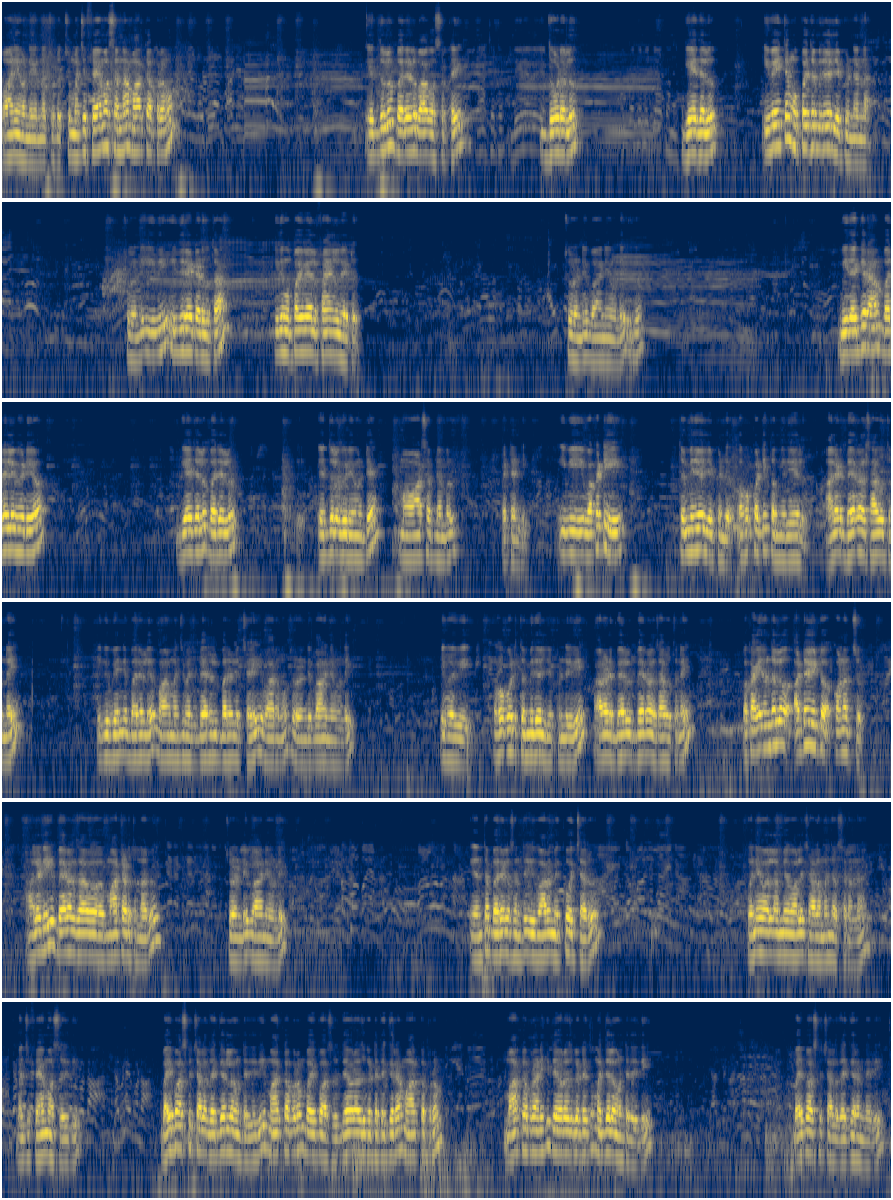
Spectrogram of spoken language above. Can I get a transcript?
బాగానే ఉన్నాయి అన్న చూడొచ్చు. మంచి ఫేమస్ అన్న మార్కాపురము. ఎద్దులు బర్రెలు బాగా వస్తుంటాయి. దూడలు గేదెలు. ఇవైతే ముప్పై తొమ్మిది వేలు చెప్పిండు అన్న. చూడండి ఇది ఇది రేట్ అడుగుతా. ఇది ముప్పై వేలు ఫైనల్ రేటు. చూడండి బాగానే ఉంది. ఇది మీ దగ్గర బర్రెల వీడియో గేదెలు బర్రెలు ఎద్దుల వీడియో ఉంటే మా వాట్సాప్ నెంబర్ పెట్టండి. ఇవి ఒకటి తొమ్మిది వేలు చెప్పిండు. ఒక్కొక్కటి తొమ్మిది వేలు. ఆల్రెడీ బేరాలు సాగుతున్నాయి. ఇక ఇవన్నీ బర్రెలు బాగా మంచి మంచి బేరలు బర్రెలు వచ్చాయి ఈ వారము. చూడండి బాగానే ఉన్నాయి. ఇక ఇవి. ఒక్కొక్కటి తొమ్మిది వేలు చెప్పిండు ఇవి. ఆల్రెడీ బేర బేరాలు సాగుతున్నాయి. ఒక ఐదు వందలు అటో ఇటో కొనొచ్చు. ఆల్రెడీ బేరాలు సాగు మాట్లాడుతున్నారు. చూడండి బాగానే ఉంది. ఇదంతా బర్రెల సంత ఈ వారం ఎక్కువ వచ్చారు. కొనే వాళ్ళు అమ్మే వాళ్ళు వస్తారన్న. మంచి ఫేమస్ ఇది. బైపాస్కి చాలా దగ్గరలో ఉంటుంది ఇది. మార్కాపురం బైపాస్ దేవరాజుగడ్డ దగ్గర మార్కాపురం. మార్కాపురానికి దేవరాజుగడ్డకు మధ్యలో ఉంటుంది ఇది. బైపాస్కి చాలా దగ్గర ఉన్నది.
